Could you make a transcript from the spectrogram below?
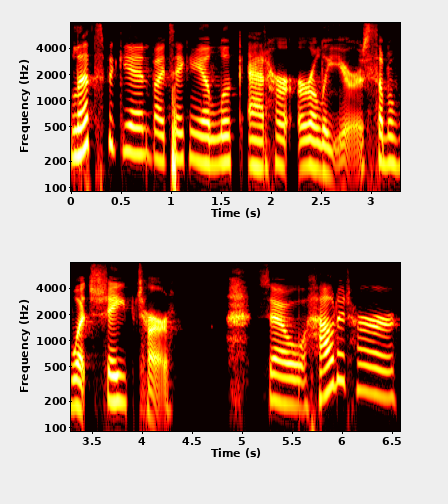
Let's begin by taking a look at her early years, some of what shaped her. So, how did her,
